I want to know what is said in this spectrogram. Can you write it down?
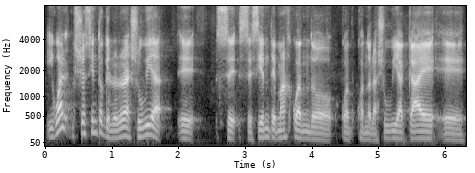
Igual yo siento que el olor a lluvia eh, se, se siente más cuando, cua- cuando la lluvia cae eh,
